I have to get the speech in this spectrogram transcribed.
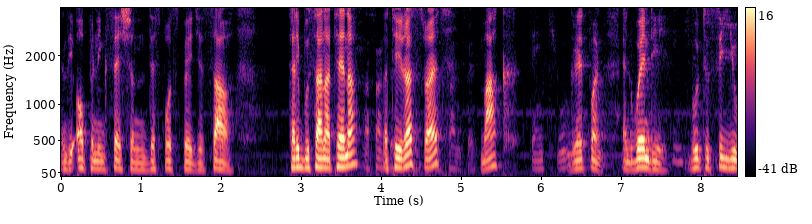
in the opening session, the sports pages. Sawa. Karibu sana tena. Asante Tiras, right? Asante. Mark. Thank you. Great one. And Wendy, good to see you.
